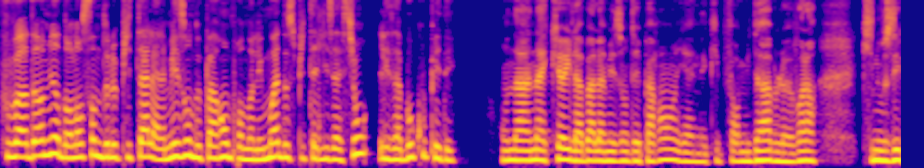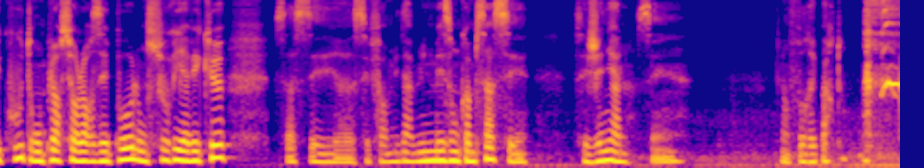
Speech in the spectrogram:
pouvoir dormir dans l'enceinte de l'hôpital à la maison de parents pendant les mois d'hospitalisation les a beaucoup aidés. On a un accueil là-bas à la maison des parents. Il y a une équipe formidable, voilà, qui nous écoute. On pleure sur leurs épaules, on sourit avec eux. Ça, c'est euh, formidable. Une maison comme ça, c'est génial. Il en faudrait partout.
